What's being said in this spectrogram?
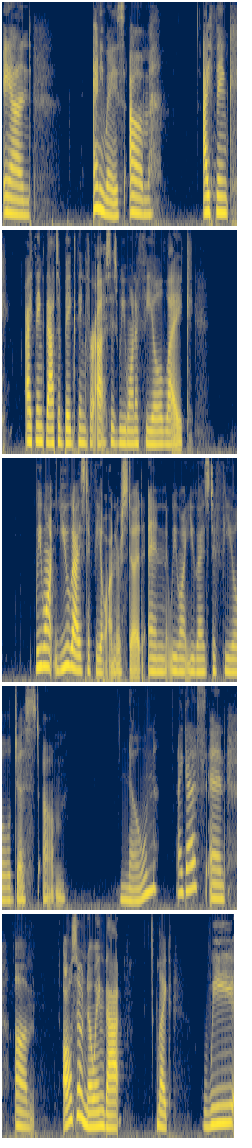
And anyways, um I think I think that's a big thing for us is we want to feel like we want you guys to feel understood and we want you guys to feel just um known, I guess. And um also knowing that like we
